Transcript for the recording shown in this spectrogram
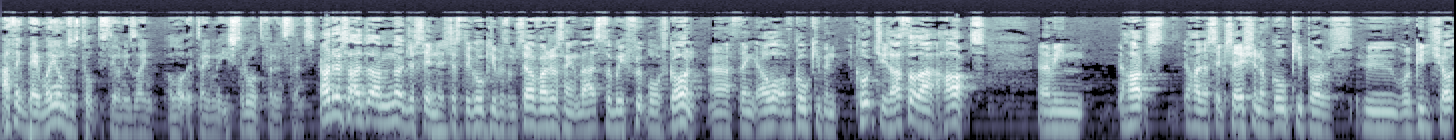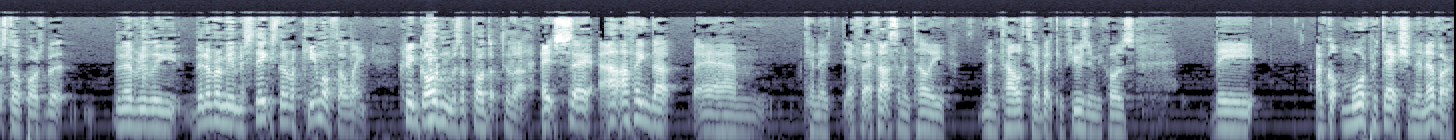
I think Ben Williams is told to stay on his line a lot of the time at Easter Road, for instance. I just, I, am not just saying it's just the goalkeepers themselves. I just think that's the way football's gone. And I think a lot of goalkeeping coaches. I thought that at Hearts. I mean, Hearts had a succession of goalkeepers who were good shot stoppers, but they never really, they never made mistakes. They never came off the line. Craig Gordon was a product of that. It's uh, I, I find that um, kind of if, if that's a mentality mentality a bit confusing because they I've got more protection than ever.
